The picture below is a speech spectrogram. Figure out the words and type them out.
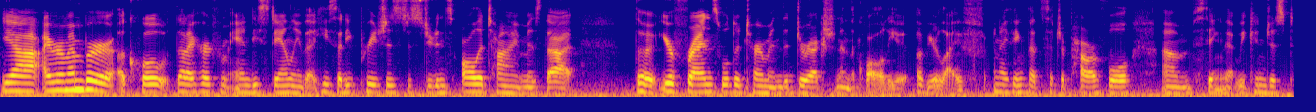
Yeah, I remember a quote that I heard from Andy Stanley that he said he preaches to students all the time is that the your friends will determine the direction and the quality of your life. And I think that's such a powerful um, thing that we can just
